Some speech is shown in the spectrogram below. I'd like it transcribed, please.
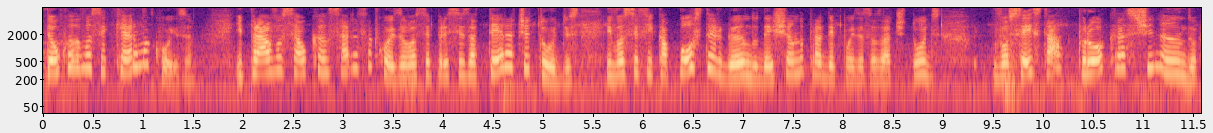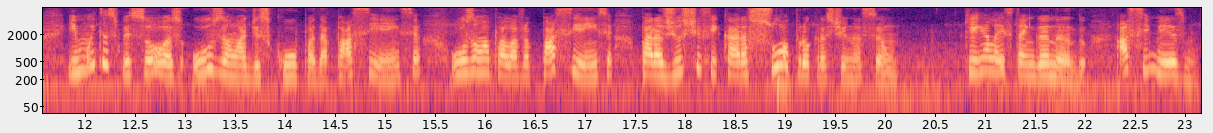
Então, quando você quer uma coisa e para você alcançar essa coisa, você precisa ter atitudes e você fica postergando, deixando para depois essas atitudes, você está procrastinando. E muitas pessoas usam a desculpa da paciência, usam a palavra paciência para justificar a sua procrastinação. Quem ela está enganando? A si mesmo,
